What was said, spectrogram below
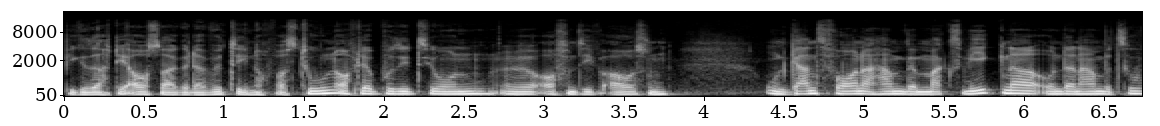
wie gesagt, die Aussage, da wird sich noch was tun auf der Position, offensiv außen. Und ganz vorne haben wir Max Wegner und dann haben wir zu,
